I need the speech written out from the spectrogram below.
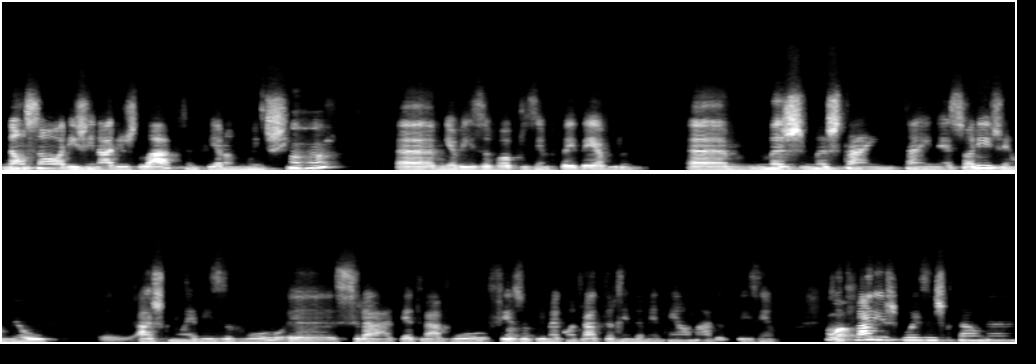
não são originários de lá, portanto vieram de muitos sítios, uhum. A minha bisavó, por exemplo, veio de Évora, mas, mas tem, tem nessa origem. O meu, eh, acho que não é bisavô, uh, será tetravô, fez uhum. o primeiro contrato de arrendamento em Almada, por exemplo. Portanto, várias coisas que estão na,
